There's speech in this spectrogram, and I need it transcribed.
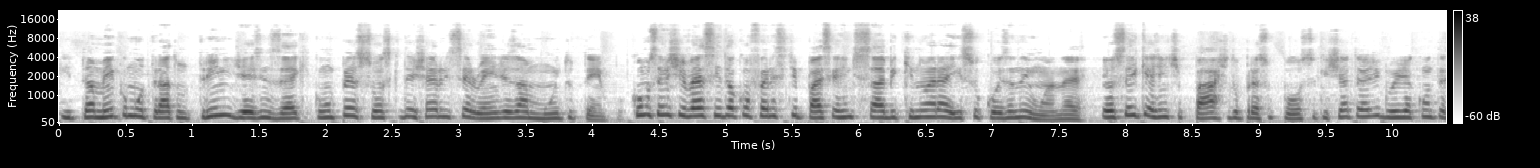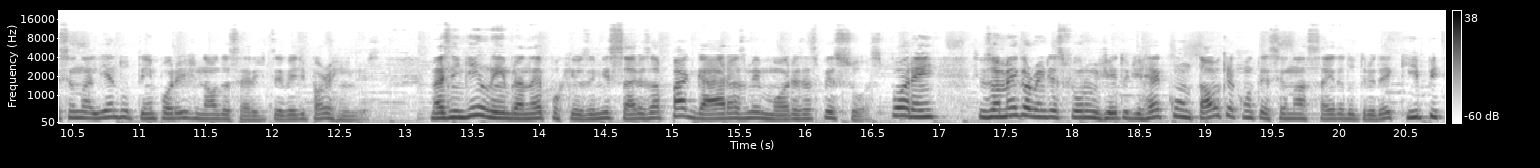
e também como tratam Trini, Jason e Zack como pessoas que deixaram de ser Rangers há muito tempo. Como se eles tivessem ido à conferência de paz que a gente sabe que não era isso coisa nenhuma, né? Eu sei que a gente parte do pressuposto que Shattered Grid aconteceu na linha do tempo original da série de TV de Power Rangers. Mas ninguém lembra, né? Porque os emissários apagaram as memórias das pessoas. Porém, se os Omega Rangers foram um jeito de recontar o que aconteceu na saída do trio da equipe,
